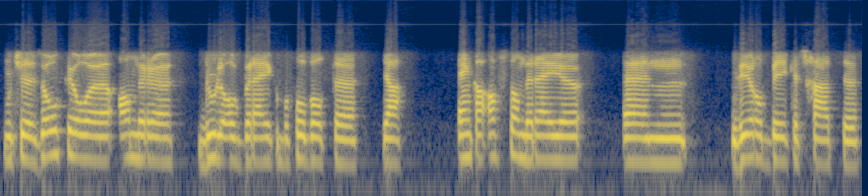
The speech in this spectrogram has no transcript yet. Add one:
moet je zoveel uh, andere doelen ook bereiken. Bijvoorbeeld uh, ja, enkele afstanden rijden en wereldbekers schaatsen.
